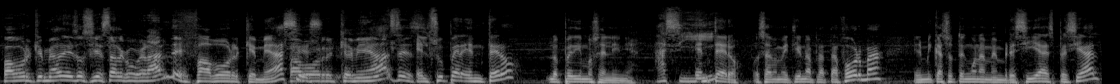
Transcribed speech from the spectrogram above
Favor que me haces, eso sí es algo grande. Favor que me haces. Favor que me haces. El súper entero lo pedimos en línea. ¿Ah, sí? Entero. O sea, me metí en una plataforma. En mi caso tengo una membresía especial.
